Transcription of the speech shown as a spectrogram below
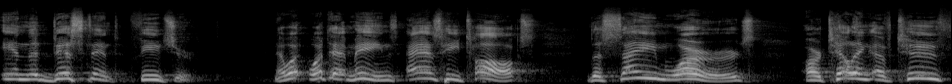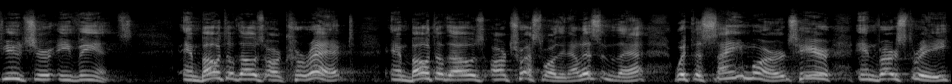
in the distant future. Now, what, what that means, as he talks, the same words are telling of two future events. And both of those are correct and both of those are trustworthy. Now, listen to that. With the same words here in verse 3,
